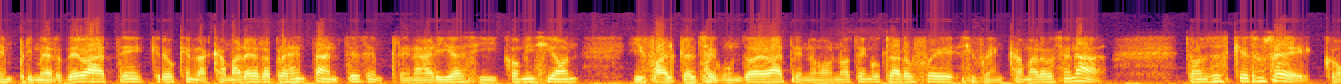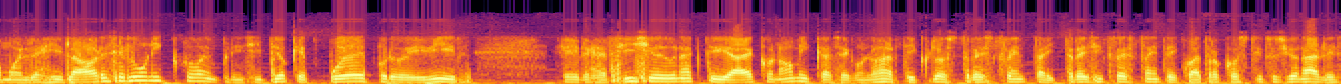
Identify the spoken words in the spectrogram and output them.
en primer debate, creo que en la Cámara de Representantes, en plenarias y comisión, y falta el segundo debate. No, no tengo claro fue, si fue en Cámara o Senado. Entonces, ¿qué sucede? Como el legislador es el único, en principio, que puede prohibir el ejercicio de una actividad económica según los artículos 333 y 334 constitucionales,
